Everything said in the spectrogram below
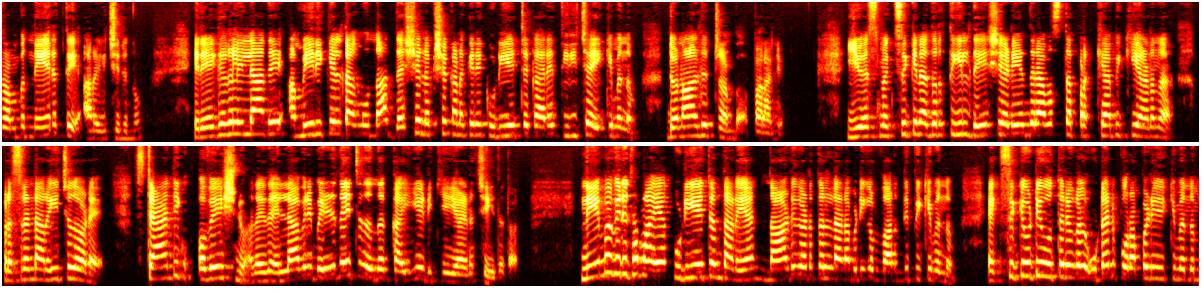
ട്രംപ് നേരത്തെ അറിയിച്ചിരുന്നു. രേഖകളില്ലാതെ അമേരിക്കയിൽ തങ്ങുന്ന ദശലക്ഷക്കണക്കിന് കുടിയേറ്റക്കാരെ തിരിച്ചയക്കുമെന്നും ഡൊണാൾഡ് ട്രംപ് പറഞ്ഞു. യു എസ് മെക്സിക്കൻ അതിർത്തിയിൽ ദേശീയ അടിയന്തരാവസ്ഥ പ്രഖ്യാപിക്കുകയാണെന്ന് പ്രസിഡന്റ് അറിയിച്ചതോടെ സ്റ്റാൻഡിംഗ് ഒവേഷനു അതായത് എല്ലാവരും എഴുന്നേറ്റ് നിന്ന് കൈയടിക്കുകയാണ് ചെയ്തത്. നിയമവിരുദ്ധമായ കുടിയേറ്റം തടയാൻ നാടുകടത്തൽ നടപടികൾ വർദ്ധിപ്പിക്കുമെന്നും എക്സിക്യൂട്ടീവ് ഉത്തരവുകൾ ഉടൻ പുറപ്പെടുവിക്കുമെന്നും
